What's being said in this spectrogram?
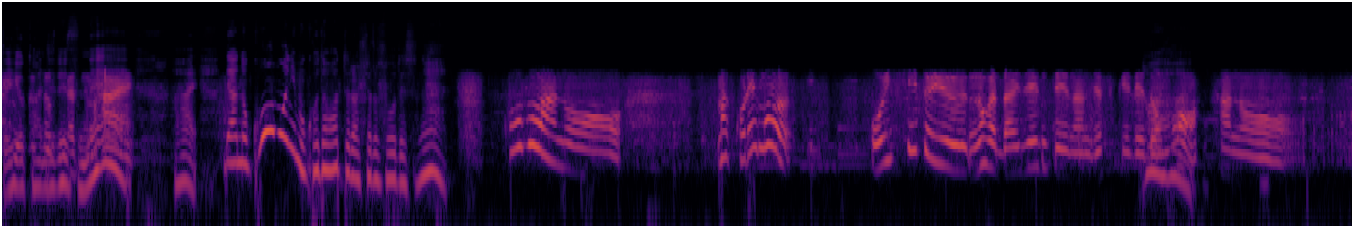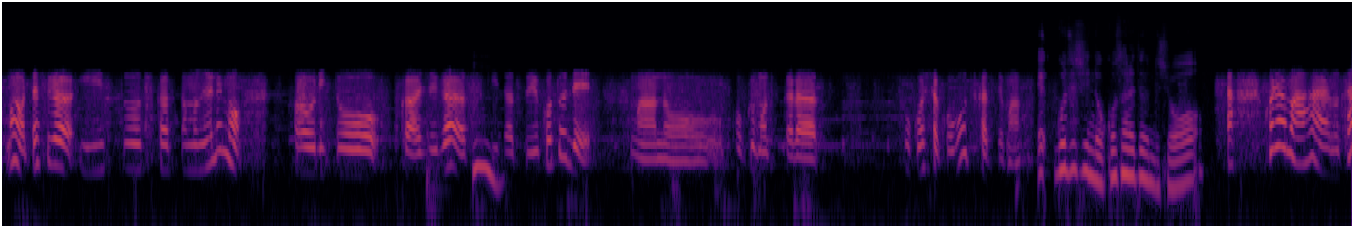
ていう感じ ですね。はい。はい。で、あの酵母にもこだわってらっしゃるそうですね。酵母はあのまあこれも美味しいというのが大前提なんですけれども、はいはいあのまあ私がイーストを使ったものよりも香りとか味が好きだということで、まああの穀物から起こした酵母を使ってます。え、ご自身で起こされてるんでしょ？あこれはまあ、はい、あの種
